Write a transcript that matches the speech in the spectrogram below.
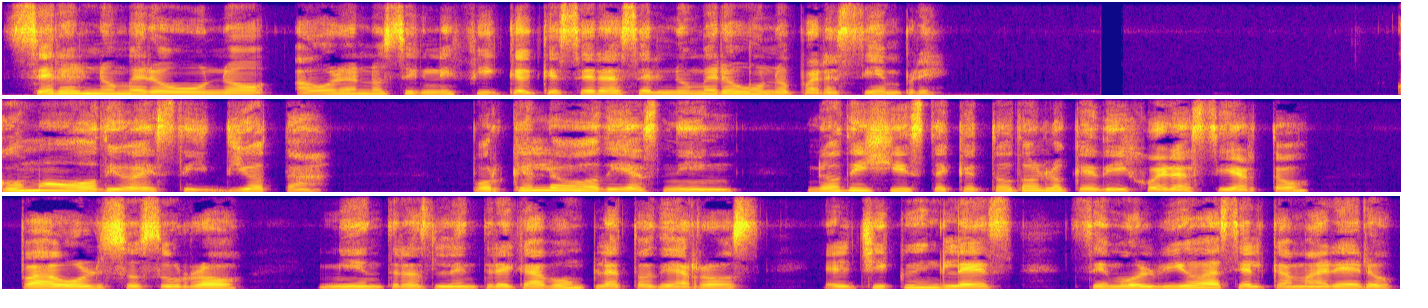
Ser el número uno ahora no significa que serás el número uno para siempre. ¿Cómo odio a este idiota? ¿Por qué lo odias, Ning? ¿No dijiste que todo lo que dijo era cierto? Paul susurró, Mientras le entregaba un plato de arroz, el chico inglés se volvió hacia el camarero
